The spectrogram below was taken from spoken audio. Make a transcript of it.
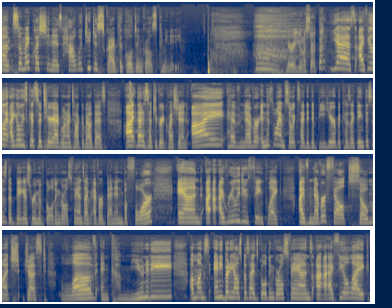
Um, so my question is, how would you describe the Golden Girls community? Kerri, you want to start that? Yes, I feel like I always get so teary-eyed when I talk about this. I, that is such a great question. I have never, and this is why I'm so excited to be here because I think this is the biggest room of Golden Girls fans I've ever been in before, and I, I really do think like I've never felt so much just love and community amongst anybody else besides Golden Girls fans. I, I I feel like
